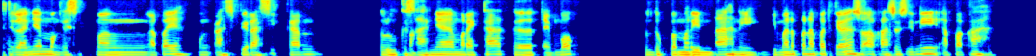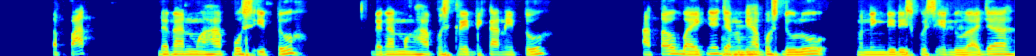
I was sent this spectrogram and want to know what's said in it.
istilahnya meng, meng- apa ya mengaspirasikan seluruh kesahnya mereka ke tembok untuk pemerintah nih. Gimana pendapat kalian soal kasus ini? Apakah tepat dengan menghapus itu, dengan menghapus kritikan itu, atau baiknya jangan Hmm. dihapus dulu, mending didiskusiin dulu aja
